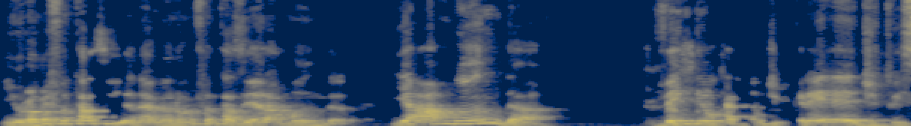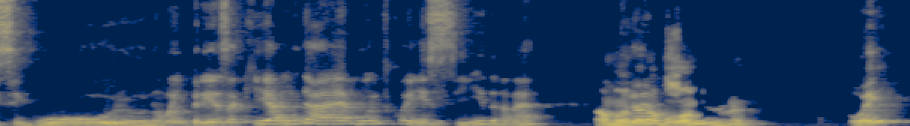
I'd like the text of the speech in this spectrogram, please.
e o nome uhum. fantasia, né? Meu nome fantasia era Amanda. E a Amanda vendeu cartão de crédito e seguro numa empresa que ainda é muito conhecida, né? Amanda Durante... era boa mesmo, né? Oi?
